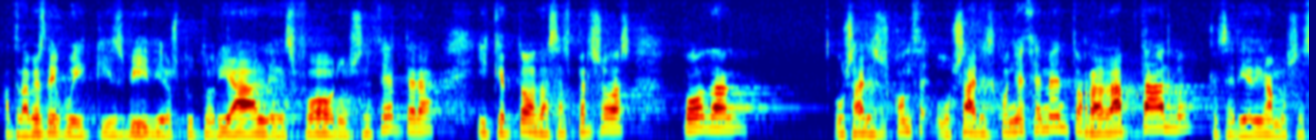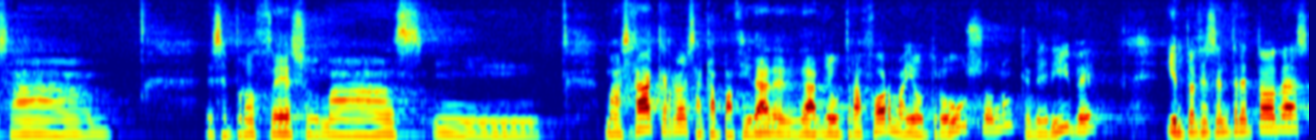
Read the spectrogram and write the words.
a través de wikis, vídeos, tutoriales, foros, etc., e que todas as persoas podan usar esos, usar ese coñecemento, readaptalo, que sería, digamos, esa, ese proceso máis... Mm, más hacker, ¿no? esa capacidade de darlle outra forma e outro uso ¿no? que derive, e entonces entre todas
